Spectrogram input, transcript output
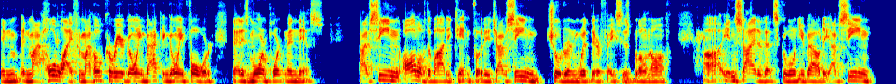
in, in my whole life, in my whole career, going back and going forward, that is more important than this. I've seen all of the body cam footage. I've seen children with their faces blown off uh, inside of that school in Uvalde. I've seen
